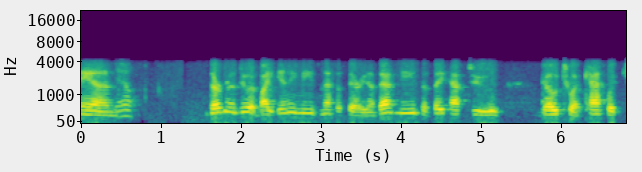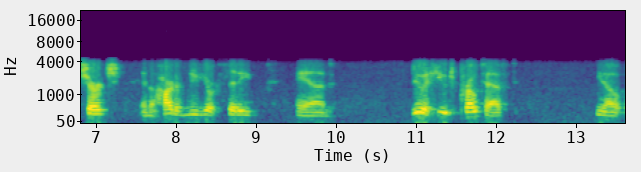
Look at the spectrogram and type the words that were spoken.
and Yeah. they're going to do it by any means necessary. And if that means that they have to go to a Catholic church in the heart of New York City and do a huge protest, you know,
